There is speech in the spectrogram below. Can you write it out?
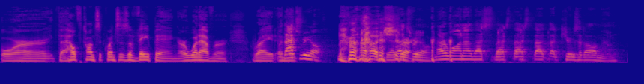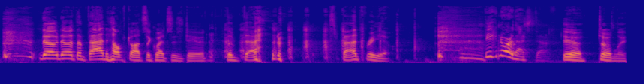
or the health consequences of vaping or whatever, right? But and that's real. yeah, sure. that's real. Marijuana, that's, that's, that's, that, that cures it all, man. No, no, the bad health consequences, dude. The bad, it's bad for you. Ignore that stuff. Yeah, totally.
